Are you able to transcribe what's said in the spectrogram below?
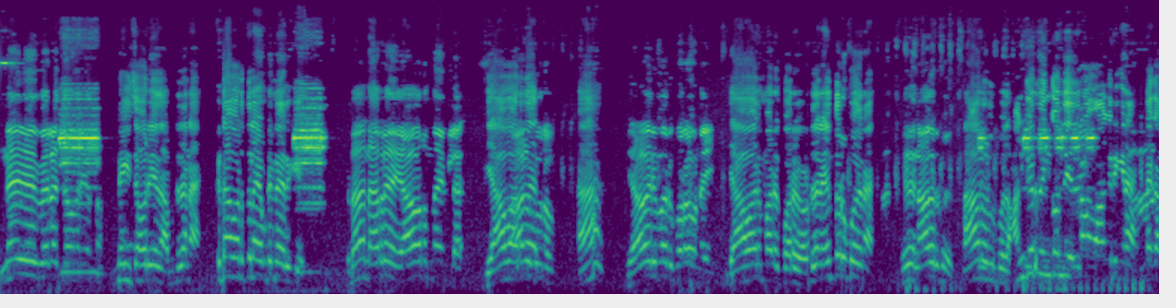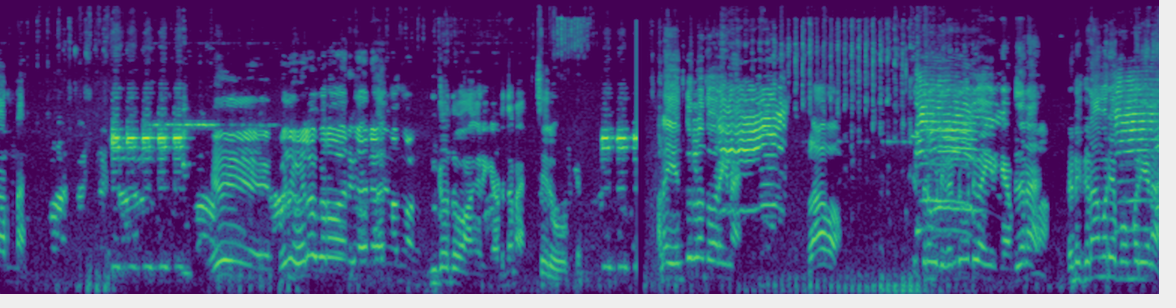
இன்னும் விலை சௌகரியம் தான் இன்னைக்கு சௌரியம் தான் அப்படிதானே? கிட்டா வரத்துல எப்படின்னு இருக்கு? கடை நிறைய வியாபாரம் தான் இல்ல. வியாபாரம். ஆ? வியாபாரி மாதிரி குறவு நை வியாபாரம் மாதிரி குறைவு. அப்படிதானே? எந்த ஊர் போகுதுண்ணே? இது நாகர்கோவில். நாலு போகுது. அங்க இருந்து இங்க வந்து எதனால வாங்குறீங்க? என்ன காரணம்? இது கொஞ்சம் விலை குறவா இருக்கு அதனால இங்க வந்து வாங்குறீங்க. அப்படிதானே? சரி ஓகே ஆனா எந்த ஊர்ல இருந்து வரீங்கண்ணே? எத்தனை குட்டி ரெண்டு குட்டி வாங்கிருக்கீங்க அப்படிதானே? ரெண்டு கிடாமரியா பொம்மரியாண்ணே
